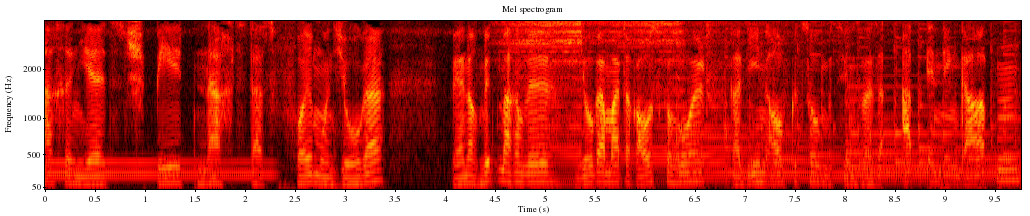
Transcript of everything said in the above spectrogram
Machen jetzt spät nachts das Vollmond-Yoga. Wer noch mitmachen will, Yogamatte rausgeholt, Gardinen aufgezogen bzw. ab in den Garten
